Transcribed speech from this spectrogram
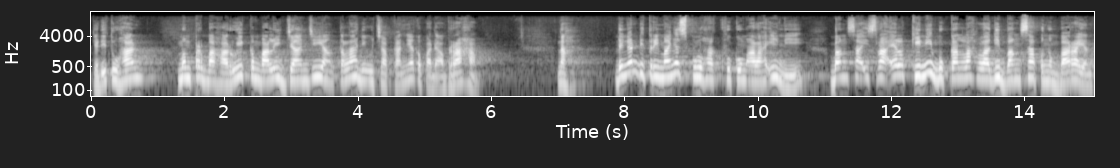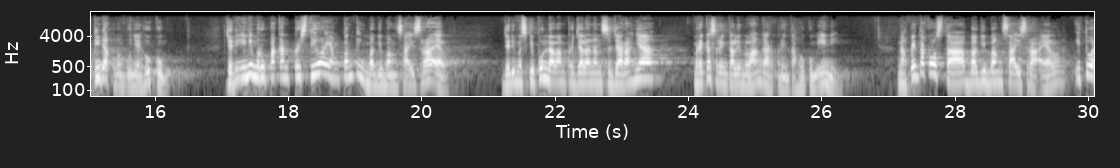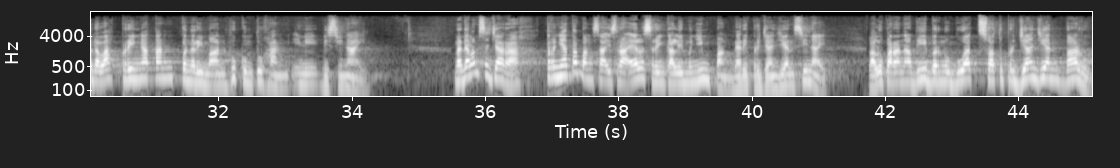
Jadi Tuhan memperbaharui kembali janji yang telah diucapkannya kepada Abraham. Nah, dengan diterimanya 10 hak hukum Allah ini, bangsa Israel kini bukanlah lagi bangsa pengembara yang tidak mempunyai hukum. Jadi ini merupakan peristiwa yang penting bagi bangsa Israel. Jadi meskipun dalam perjalanan sejarahnya mereka sering kali melanggar perintah hukum ini. Nah, Pentakosta bagi bangsa Israel itu adalah peringatan penerimaan hukum Tuhan ini di Sinai. Nah, dalam sejarah ternyata bangsa Israel sering kali menyimpang dari perjanjian Sinai. Lalu para nabi bernubuat suatu perjanjian baru.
